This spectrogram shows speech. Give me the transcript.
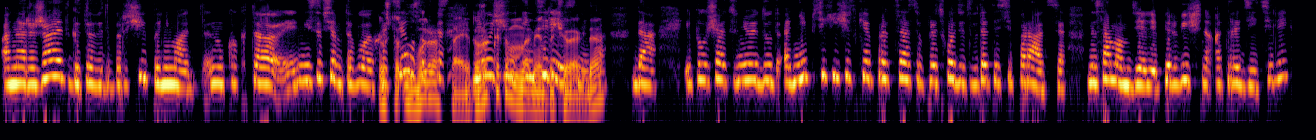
она рожает, готовит борщи, понимает, ну как-то не совсем того я Потому хотела. вырастает уже к этому моменту человек, да? Да, и получается, у нее идут одни психические процессы, происходит вот эта сепарация, на самом деле, первично от родителей,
